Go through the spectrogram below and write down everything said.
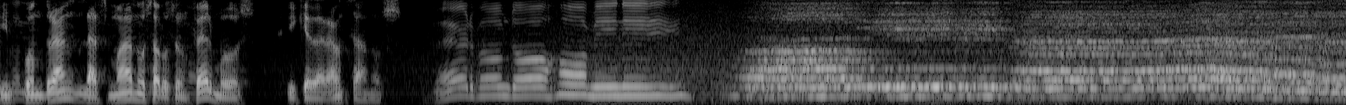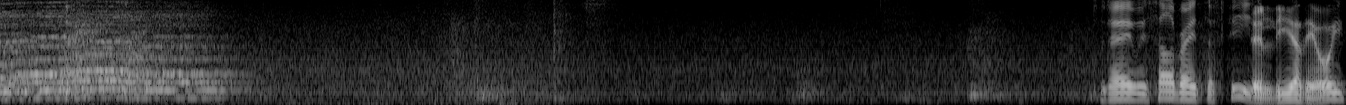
Impondrán las manos a los enfermos y quedarán sanos. El día de hoy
